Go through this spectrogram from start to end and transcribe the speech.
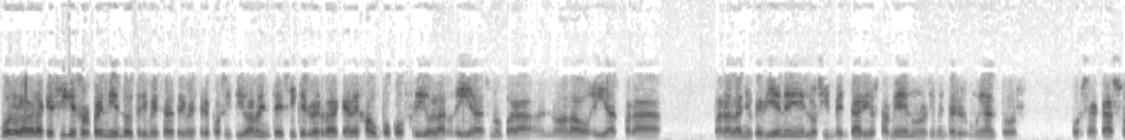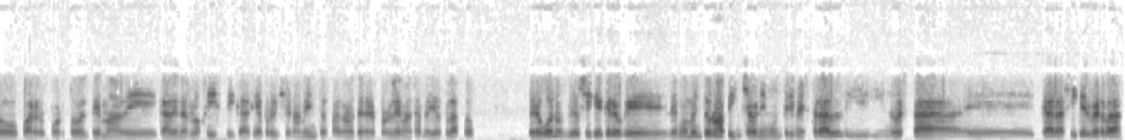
Bueno, la verdad que sigue sorprendiendo trimestre a trimestre positivamente. Sí que es verdad que ha dejado un poco frío las guías, ¿no? Para, no ha dado guías para, para el año que viene. Los inventarios también, unos inventarios muy altos, por si acaso, por, por todo el tema de cadenas logísticas y aprovisionamientos para no tener problemas a medio plazo. Pero bueno, yo sí que creo que de momento no ha pinchado ningún trimestral y, no está eh, cara. Sí que es verdad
